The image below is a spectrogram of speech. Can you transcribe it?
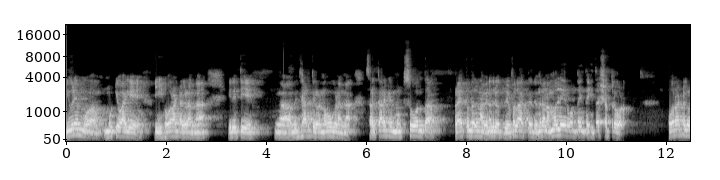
ಇವರೇ ಮುಖ್ಯವಾಗಿ ಈ ಹೋರಾಟಗಳನ್ನ ಈ ರೀತಿ ವಿದ್ಯಾರ್ಥಿಗಳ ನೋವುಗಳನ್ನ ಸರ್ಕಾರಕ್ಕೆ ಮುಟ್ಟಿಸುವಂತ ಪ್ರಯತ್ನದಲ್ಲಿ ನಾವೇನಾದ್ರೂ ಇವತ್ತು ವಿಫಲ ಆಗ್ತಾ ಇದ್ವಿ ಅಂದ್ರೆ ನಮ್ಮಲ್ಲೇ ಇರುವಂತ ಇಂಥ ಹಿತಶತ್ರುಗಳು. ಹೋರಾಟಗಳ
